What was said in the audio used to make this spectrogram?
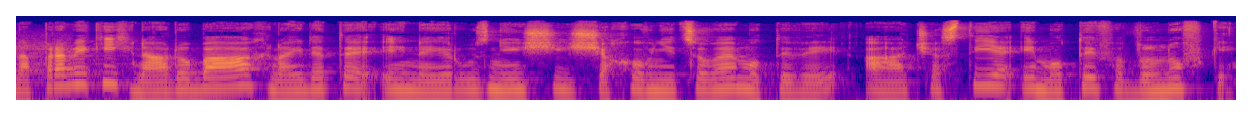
Na pravěkých nádobách najdete i nejrůznější šachovnicové motivy a častý je i motiv vlnovky.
